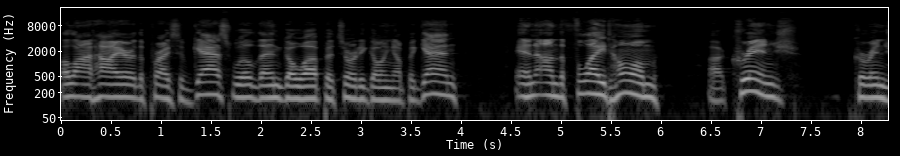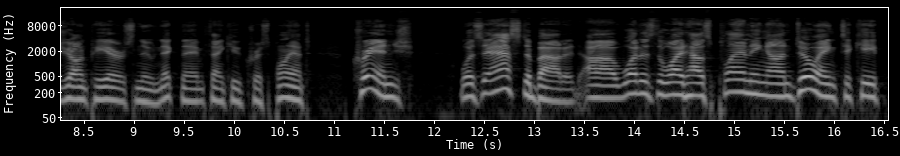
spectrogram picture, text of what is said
a lot higher. The price of gas will then go up. It's already going up again. And on the flight home, uh, Cringe, Karine Jean Pierre's new nickname, thank you, Chris Plante. Cringe was asked about it. Uh, what is the White House planning on doing to keep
